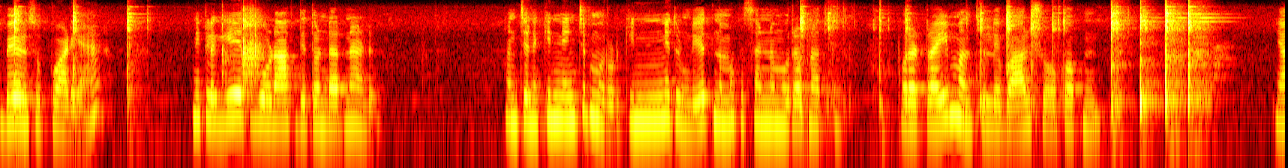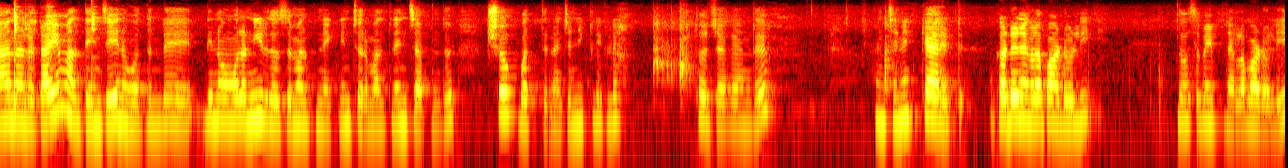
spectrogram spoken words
ಬೇರು ಸೊಪ್ಪು ಆಡಿಯ ನಿಕ್ಲಿಗೆ ಏತ್ ಬೋಡ ಹಾಕ್ದೆ ತೊಂಡರ್ನಾಡು ಅಂಚನೆ ಕಿನ್ನೆ ಇಂಚು ಮುರುಡು, ಕಿನ್ನೆ ತುಂಡು. ಏತ್ ನಮಕ್ ಸಣ್ಣ ಮುರಪ್ನ ಒರ ಟ್ರೈ ಮಲ್ತುಲ್ಲೆ ಬಾಲ್ ಶೋಕ ಯಾನ ಟ್ರೈ ಮಲ್ತೆ ಇಂಚ, ಏನು ಗೊತ್ತುಂಡೆ. ದಿನ ಓಲ ನೀರು ದೋಸೆ ಮಲ್ಪನೆ ಇಂಚರು ಮಲ್ತು ನೆಂಚಾಪಂದು ಶೋಕ್ ಬರ್ತದೆ ಅಂಚೆ ನಿಕ್ಲಿಗ್ಲ ತೋಜಾಗ ಅಂದು. ಅಂಚನೆ ಕ್ಯಾರೆಟ್ ಕಡಲೆಗಳ ಪಾಡೋಲಿ, ದೋಸೆ ಮೈಪಿನಗಳ ಪಾಡೋಲಿ.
